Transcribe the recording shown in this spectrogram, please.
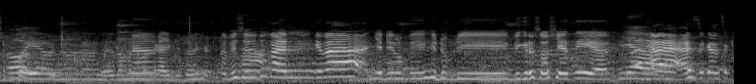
oh iya benar teman-teman Nah. kayak gitu habis itu kan kita jadi lebih hidup di bigger society ya Iya. ya asik-asik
